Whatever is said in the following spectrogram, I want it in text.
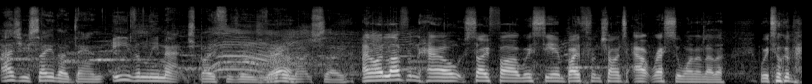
As you say, though, Dan, evenly matched both of these, very Yeah. much so. And I love how so far we're seeing both of them trying to out wrestle one another. We're talking about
